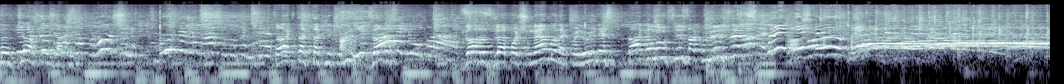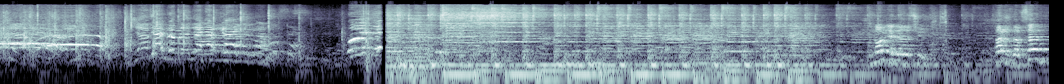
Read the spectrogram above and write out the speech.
нас. І я дуже вас запрошую бути на нашому концерті. Так, так, так, не хвилюйтесь. Зараз, Вітаю вас. зараз вже почнемо, не хвилюйтесь. Так, а ну всі за куліси. Дякую, Наталя Аркадівна! Шановні глядачі, перш за все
